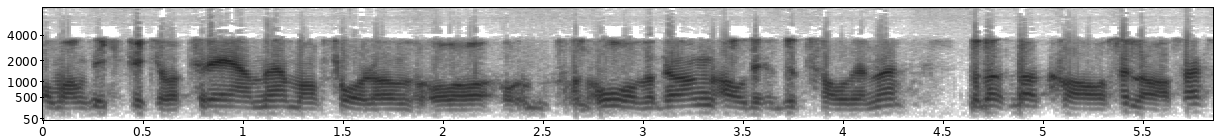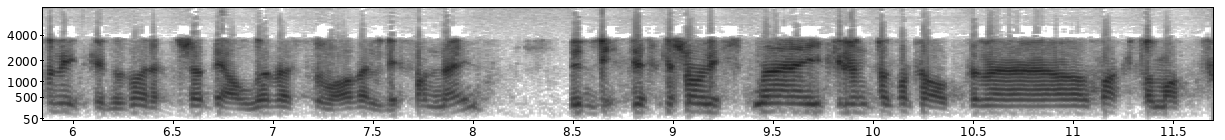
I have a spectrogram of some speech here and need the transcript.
og man fikk lov å trene, man får lov å få en overgang, alle disse detaljene. Men da, da kaoset la seg, så virket det som rett og slett de aller beste var veldig fornøyd. De britiske journalistene gikk rundt og fortalte med, og snakket om at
